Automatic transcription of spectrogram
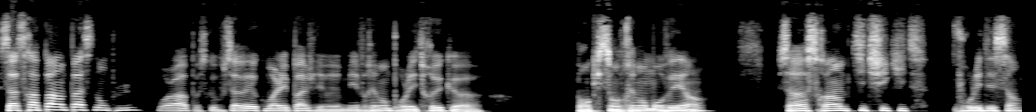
Ça sera pas un pass non plus voilà parce que vous savez que moi les pages je les mets vraiment pour les trucs euh, bon qui sont vraiment mauvais hein. Ça sera un petit check pour les dessins.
